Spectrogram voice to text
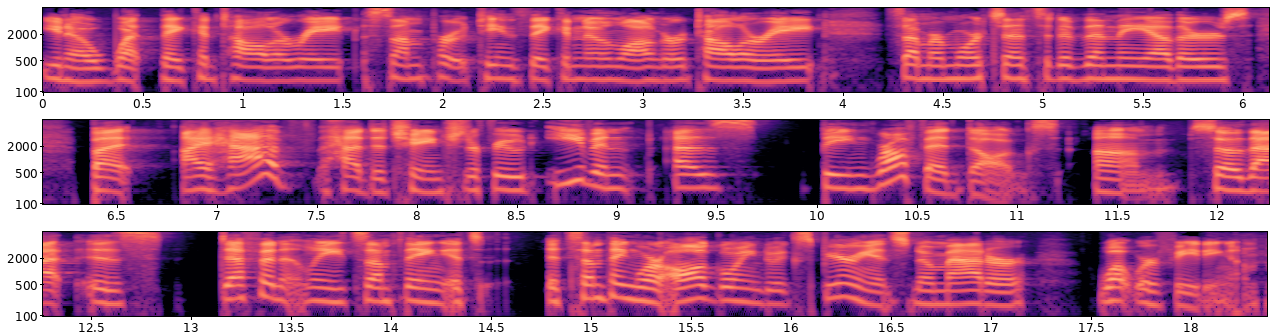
you know, what they can tolerate. Some proteins they can no longer tolerate, some are more sensitive than the others. But I have had to change their food, even as being raw fed dogs. Um, so that is definitely something, it's, it's something we're all going to experience no matter what we're feeding them.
